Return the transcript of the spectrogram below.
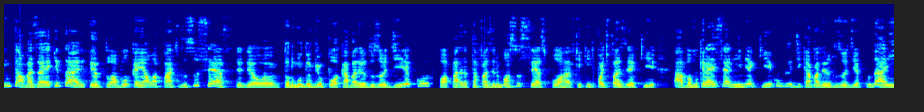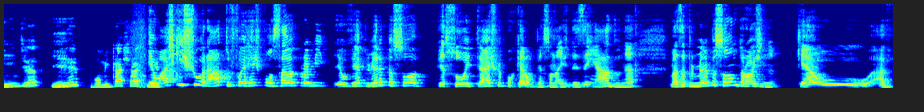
Então, mas aí é que tá, ele tentou abocanhar uma parte do sucesso, entendeu? Todo mundo viu, pô, Cavaleiro do Zodíaco, pô, a parada tá fazendo um bom sucesso. Porra, o que, que a gente pode fazer aqui? Ah, vamos criar esse anime aqui com- de Cavaleiro do Zodíaco na Índia e vamos encaixar aqui. Eu acho que Shurato foi responsável pra mim. Eu ver a primeira pessoa, pessoa, entre aspas, porque era um personagem desenhado, né? Mas a primeira pessoa andrógena, que é o. A,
